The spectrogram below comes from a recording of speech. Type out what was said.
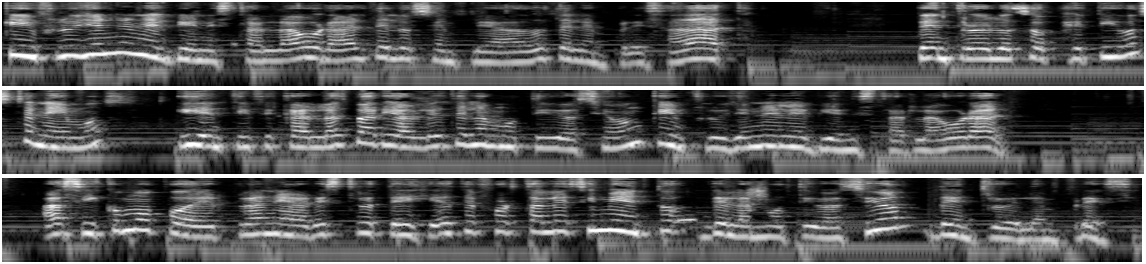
que influyen en el bienestar laboral de los empleados de la empresa Data. Dentro de los objetivos tenemos identificar las variables de la motivación que influyen en el bienestar laboral, así como poder planear estrategias de fortalecimiento de la motivación dentro de la empresa.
